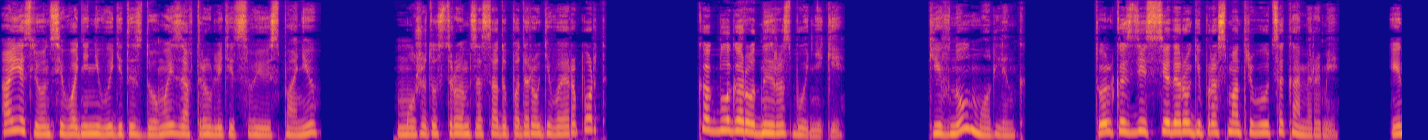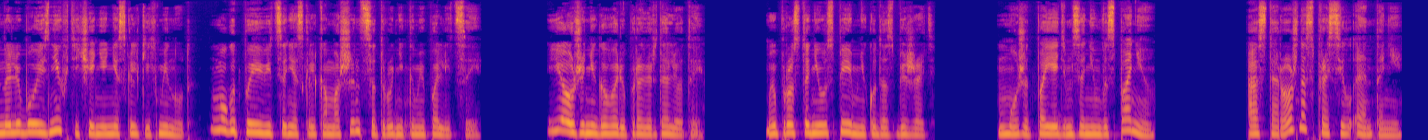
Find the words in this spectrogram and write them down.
А если он сегодня не выйдет из дома и завтра улетит в свою Испанию? Может, устроим засаду по дороге в аэропорт? Как благородные разбойники. Кивнул Модлинг. Только здесь все дороги просматриваются камерами. И на любой из них в течение нескольких минут могут появиться несколько машин с сотрудниками полиции. Я уже не говорю про вертолеты. Мы просто не успеем никуда сбежать. Может, поедем за ним в Испанию? Осторожно спросил Энтони.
